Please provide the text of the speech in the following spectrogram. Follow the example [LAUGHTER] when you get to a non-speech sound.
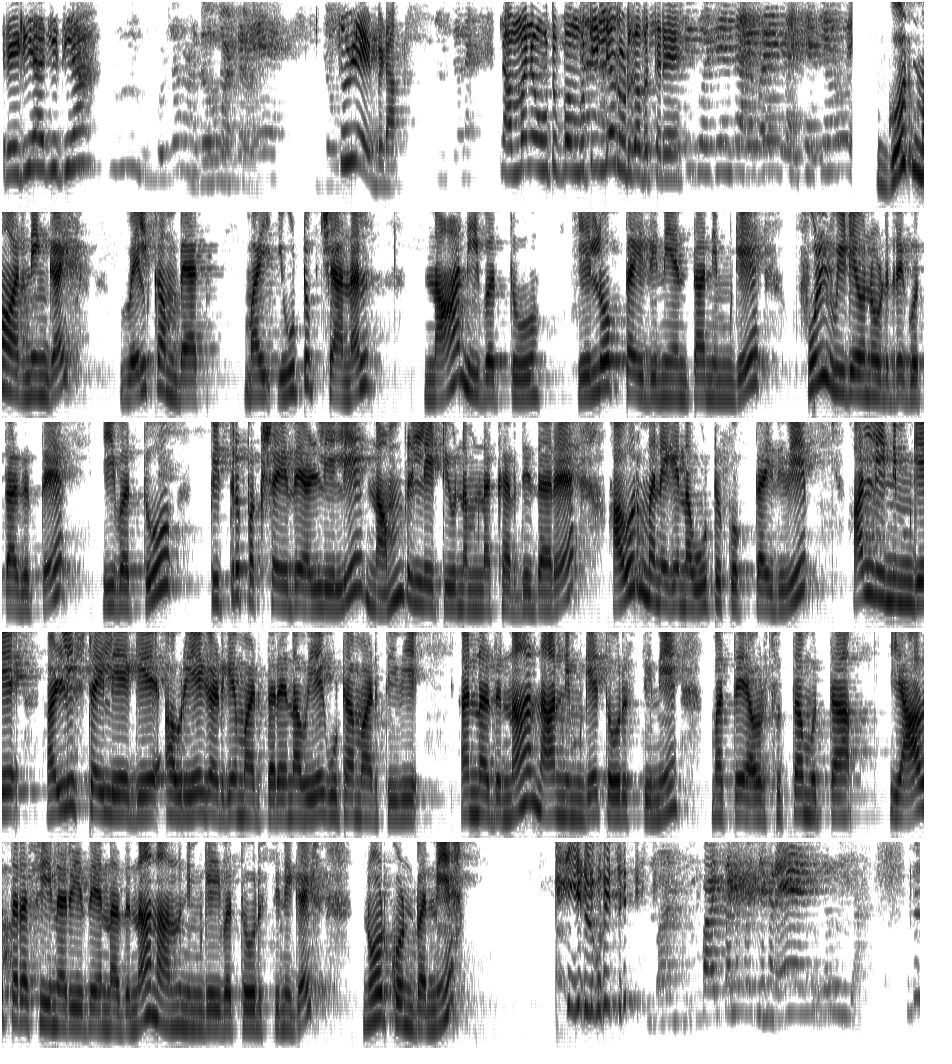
Ready ಆಗಿದ್ಯಾ? ಸುಳ್ಳು ಹೇಳ್ಬೇಡ. ನಮ್ಮನೆ ಊಟಕ್ಕೆ ಬಂದ್ಬಿಟ್ಟು ಇಲ್ಲೇ ಹುಡುಗ ಬರ್ತಾರೆ. Good morning guys welcome back my YouTube channel ನಾನಿವತ್ತು ಎಲ್ಲೋಗ್ತಾ ಇದ್ದೀನಿ ಅಂತ ನಿಮಗೆ ಫುಲ್ ವಿಡಿಯೋ ನೋಡಿದ್ರೆ ಗೊತ್ತಾಗುತ್ತೆ. ಇವತ್ತು ಪಿತೃಪಕ್ಷ ಇದೆ ಹಳ್ಳಿಲಿ. ನಮ್ಮ ರಿಲೇಟಿವ್ ನಮ್ಮನ್ನ ಕರೆದಿದ್ದಾರೆ. ಅವ್ರ ಮನೆಗೆ ನಾವು ಊಟಕ್ಕೆ ಹೋಗ್ತಾ ಇದ್ದೀವಿ ಅಲ್ಲಿ ನಿಮಗೆ ಹಳ್ಳಿ ಸ್ಟೈಲ್ ಹೇಗೆ ಅವ್ರು ಹೇಗೆ ಅಡುಗೆ ಮಾಡ್ತಾರೆ ನಾವು ಹೇಗೆ ಊಟ ಮಾಡ್ತೀವಿ ಅನ್ನೋದನ್ನು ನಾನು ನಿಮಗೆ ತೋರಿಸ್ತೀನಿ. ಮತ್ತು ಅವ್ರ ಸುತ್ತಮುತ್ತ ಯಾವ ಥರ ಸೀನರಿ ಇದೆ ಅನ್ನೋದನ್ನು ನಾನು ನಿಮಗೆ ಇವತ್ತು ತೋರಿಸ್ತೀನಿ ಗೈಸ್ ನೋಡ್ಕೊಂಡು ಬನ್ನಿ.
